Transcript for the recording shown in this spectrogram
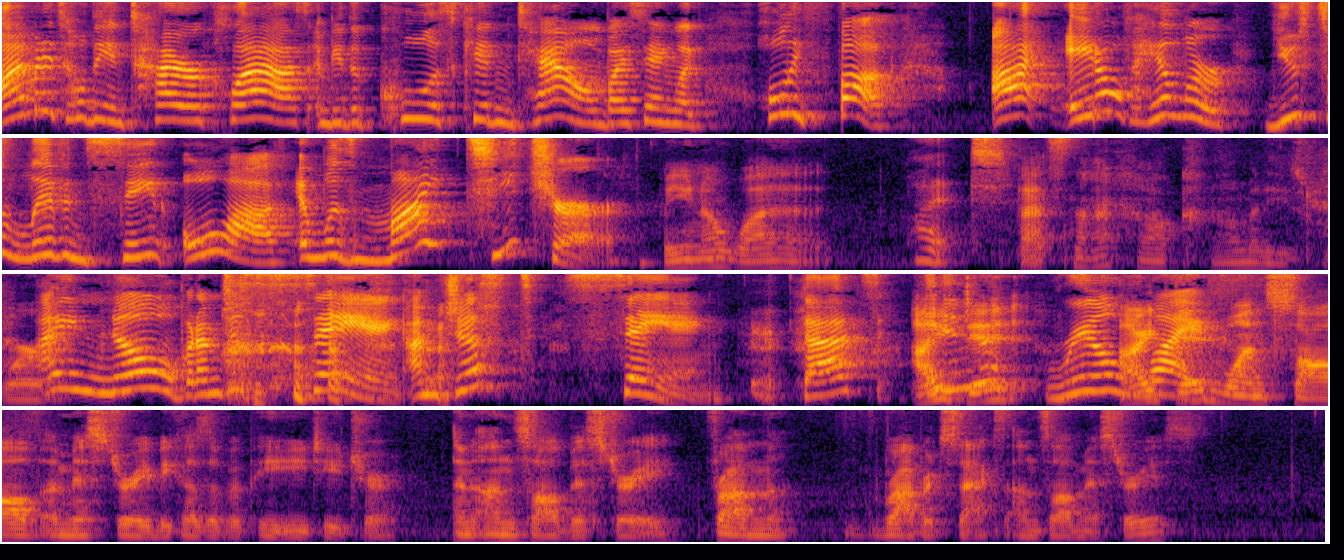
I'm gonna tell the entire class and be the coolest kid in town by saying like, "Holy fuck." I, Adolf Hitler used to live in St. Olaf and was my teacher. but you know what? What? That's not how comedies work. I know, but I'm just saying. I'm just saying. That's I in did real I life. did once solve a mystery because of a PE teacher, an unsolved mystery from Robert Stack's Unsolved Mysteries.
